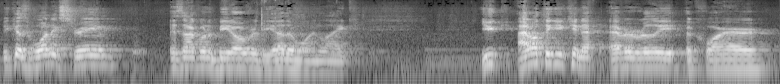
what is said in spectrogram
because one extreme is not going to beat over the other one. Like you, I don't think you can ever really acquire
